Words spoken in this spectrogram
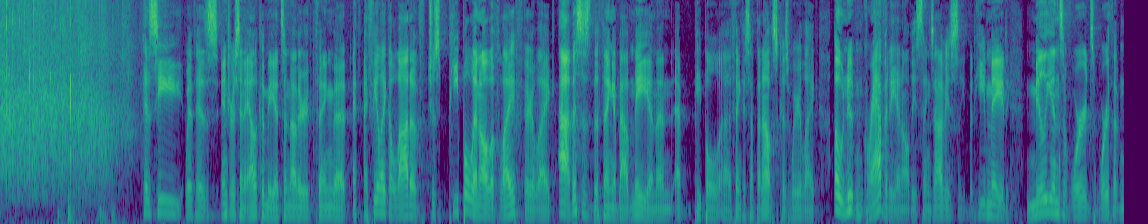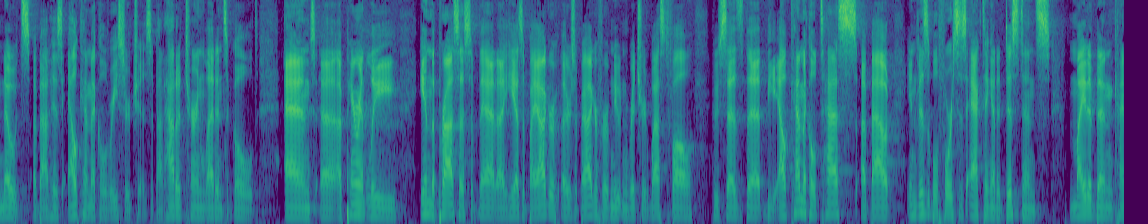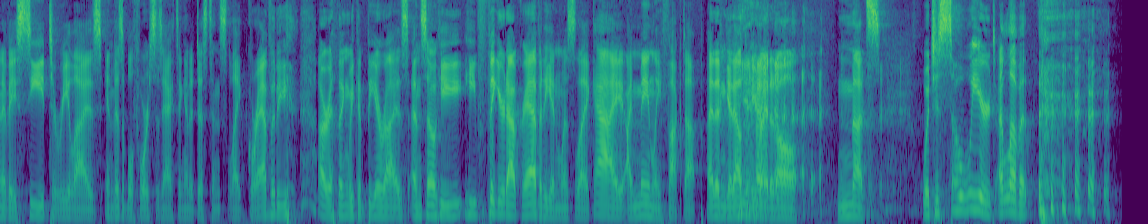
Because he, with his interest in alchemy, it's another thing that I, I feel like a lot of just people in all of life, they're like, ah, this is the thing about me, and then uh, people uh, think of something else because we're like, oh, Newton, gravity, and all these things, obviously. But he made millions of words worth of notes about his alchemical researches, about how to turn lead into gold, and uh, apparently in the process of that, uh, he has a biographer. There's a biographer of Newton, Richard Westfall, who says that the alchemical tests about invisible forces acting at a distance might have been kind of a seed to realize invisible forces acting at a distance, like gravity, are a thing we could theorize. And so he he figured out gravity and was like, ah, I, I mainly fucked up. I didn't get alchemy right at all. Nuts. Which is so weird. I love it.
